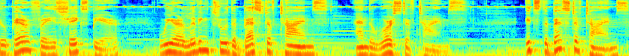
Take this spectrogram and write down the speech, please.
To paraphrase Shakespeare, we are living through the best of times and the worst of times. It's the best of times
